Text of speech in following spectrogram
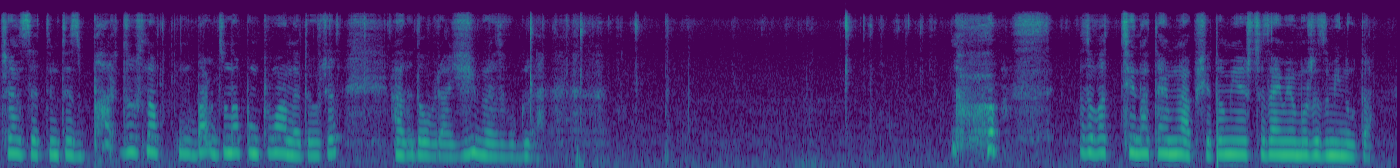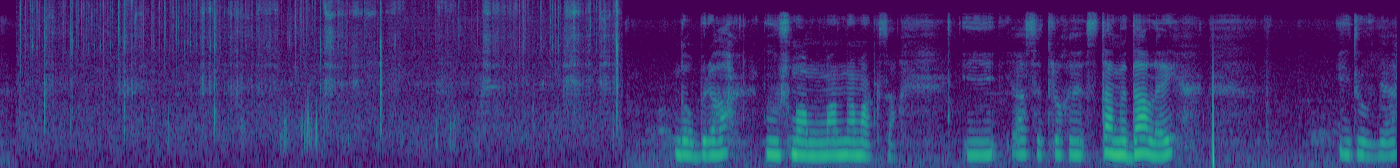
Często tym to jest bardzo, bardzo napompowane to już jest, ale dobra, zimę jest w ogóle. Zobaczcie na timelapsie, to mi jeszcze zajmie może z minutę. Dobra, już mam, mam na maksa. I ja se trochę stanę dalej. I tu, nie?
